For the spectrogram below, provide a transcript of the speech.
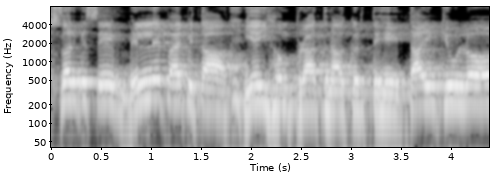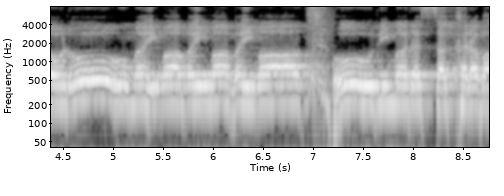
स्वर्ग से मिलने पाए पिता। यही हम प्रार्थना करते हैं। थैंक यू लॉर्ड ओ महिमा महिमा महिमा। ओ रीमा रस्सा खराबा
